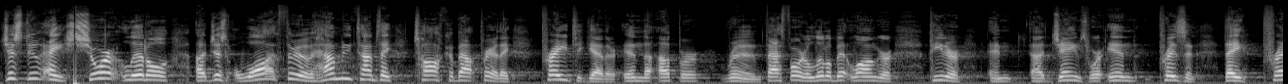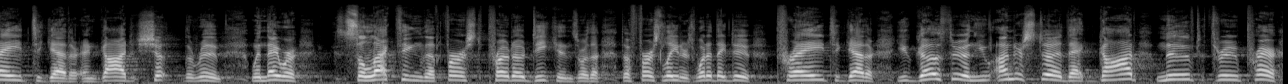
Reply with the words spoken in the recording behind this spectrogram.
Just do a short little, uh, just walk through of how many times they talk about prayer. They prayed together in the upper room. Fast forward a little bit longer, Peter and uh, James were in prison. They prayed together, and God shook the room. When they were selecting the first proto deacons or the, the first leaders, what did they do? Prayed together. You go through and you understood that God moved through prayer,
